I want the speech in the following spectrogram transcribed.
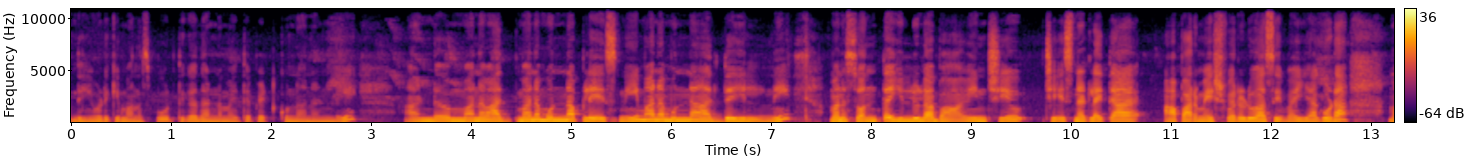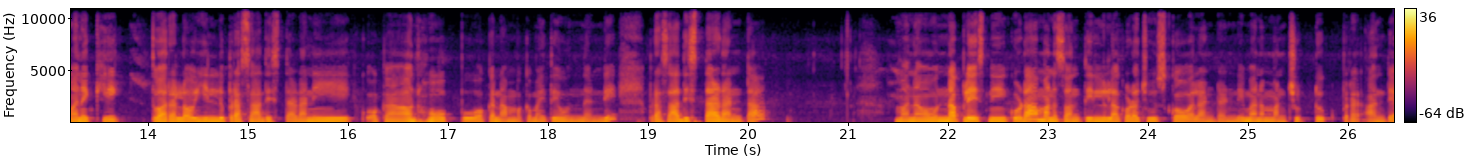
దేవుడికి మనస్ఫూర్తిగా దండం అయితే పెట్టుకున్నానండి. అండ్ మనం మనం ఉన్న ప్లేస్ని మనమున్న అద్దె ఇల్లుని మన సొంత ఇల్లులా భావించి చేసినట్లయితే ఆ పరమేశ్వరుడు ఆ శివయ్య కూడా మనకి త్వరలో ఇల్లు ప్రసాదిస్తాడని ఒక హోప్ ఒక నమ్మకం అయితే ఉందండి. ప్రసాదిస్తాడంట. మనం ఉన్న ప్లేస్ని కూడా మన సొంత ఇల్లులా కూడా చూసుకోవాలంటండి. మనం మన చుట్టూ అంటే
